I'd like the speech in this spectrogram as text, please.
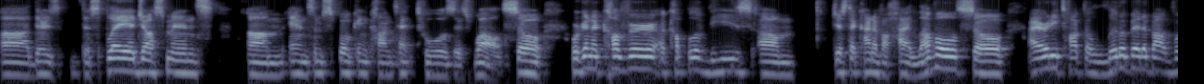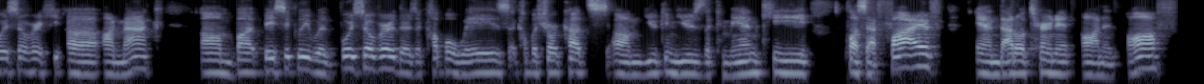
uh, there's display adjustments, um, and some spoken content tools as well. So we're going to cover a couple of these um, just at kind of a high level. So I already talked a little bit about voiceover uh, on Mac. Um, but basically with voiceover, there's a couple ways, a couple shortcuts. Um, you can use the command key plus F5 and that'll turn it on and off.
